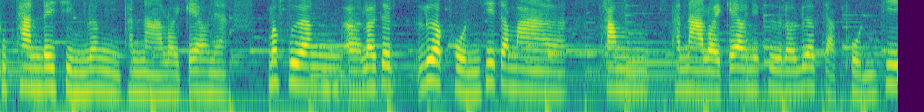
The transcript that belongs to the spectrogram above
ทุกท่านได้ชิมเรื่องพันนาลอยแก้วเนี่ยมะเฟืองเอเราจะเลือกผลที่จะมาทำพันนาลอยแก้วนี่คือเราเลือกจากผลที่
